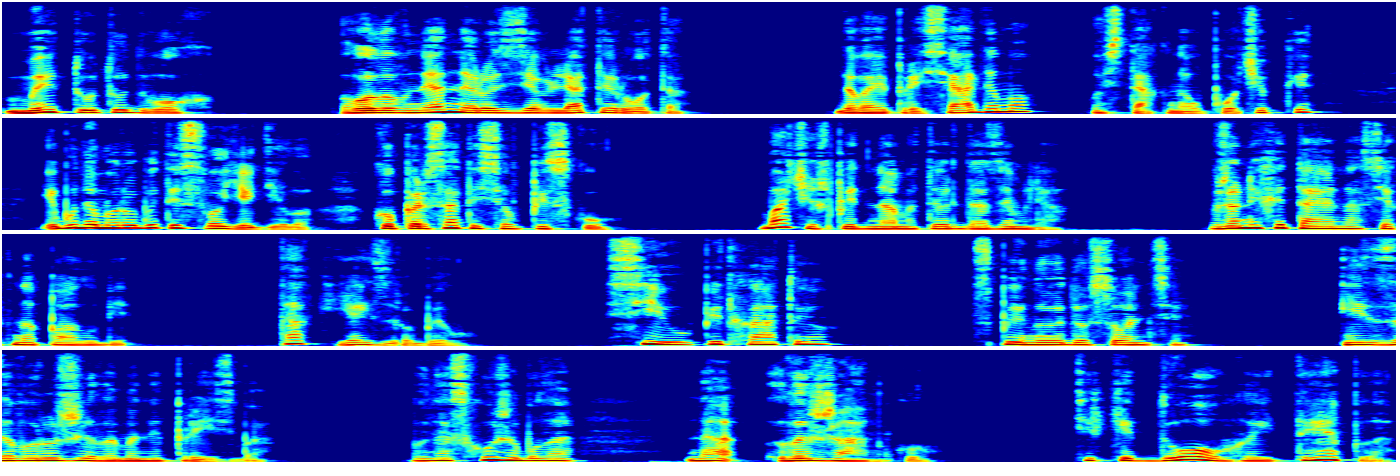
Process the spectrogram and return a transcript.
ми тут удвох. Головне не роззявляти рота. Давай присядемо, ось так навпочепки, і будемо робити своє діло, коперсатися в піску. Бачиш, під нами тверда земля. Вже не хитає нас, як на палубі. Так я й зробив. Сів під хатою, спиною до сонця, і заворожила мене призьба. Вона схожа була на лежанку, тільки довга і тепла,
